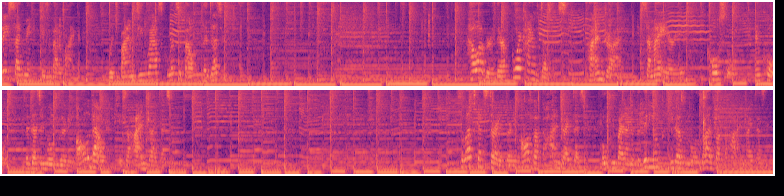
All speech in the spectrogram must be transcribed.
Today's segment is about a biome. Which biome do you ask? What's about the desert? However, there are four kinds of deserts. Hot and dry, semi-arid, coastal, and cold. The desert we'll be learning all about is a hot and dry desert. So let's get started learning all about the hot and dry desert. Hopefully by the end of the video, you guys will know a lot about the hot and dry desert.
